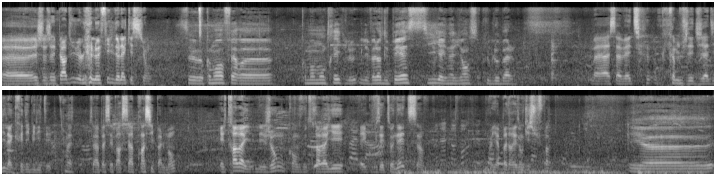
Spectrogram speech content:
Euh, J'ai perdu le, fil de la question. Comment faire, euh, comment montrer que les valeurs du PS s'il y a une alliance plus globale bah, ça va être, comme je l'ai déjà dit, la crédibilité. Ça va passer par ça principalement. Et le travail. Les gens, quand vous travaillez et que vous êtes honnête, il n'y a pas de raison qu'ils ne suivent pas. Et euh,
